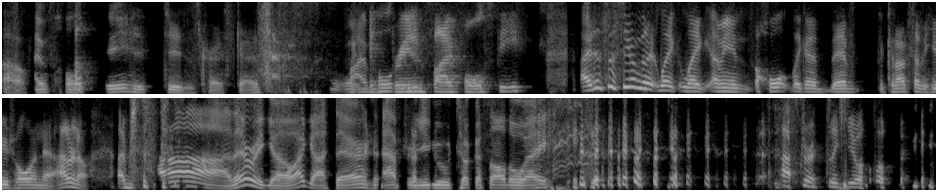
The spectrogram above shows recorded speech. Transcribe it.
Oh, I've Holtby. Jesus Christ, guys! Five Wait, Holtby? Braden five Holtby. I just assume that like like I mean the hole like a they have the Canucks have a huge hole in that. I don't know. I'm just ah, there we go. I got there after you took us all the way. after it took you all the way.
